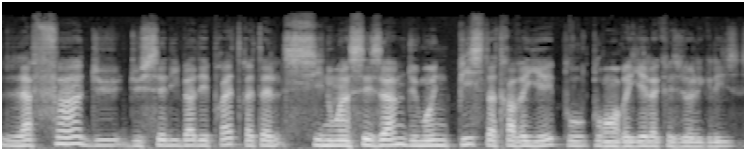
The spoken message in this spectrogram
La fin du, célibat des prêtres est-elle sinon un sésame, du moins une piste à travailler pour, enrayer la crise de l'Église?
